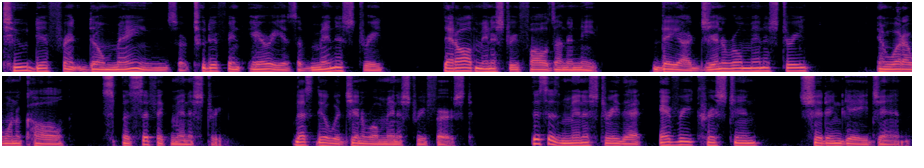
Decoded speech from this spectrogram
two different domains or two different areas of ministry that all ministry falls underneath. They are general ministry and what I want to call specific ministry. Let's deal with general ministry first. This is ministry that every Christian should engage in.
